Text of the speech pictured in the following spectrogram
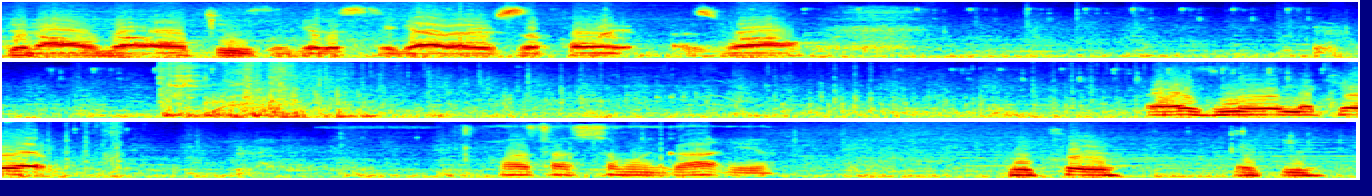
Get all the ultis and get us together is the point as well. Res me in the camp. Oh, I thought someone got you. Me too. Thank you.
